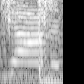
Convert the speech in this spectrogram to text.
Thought you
